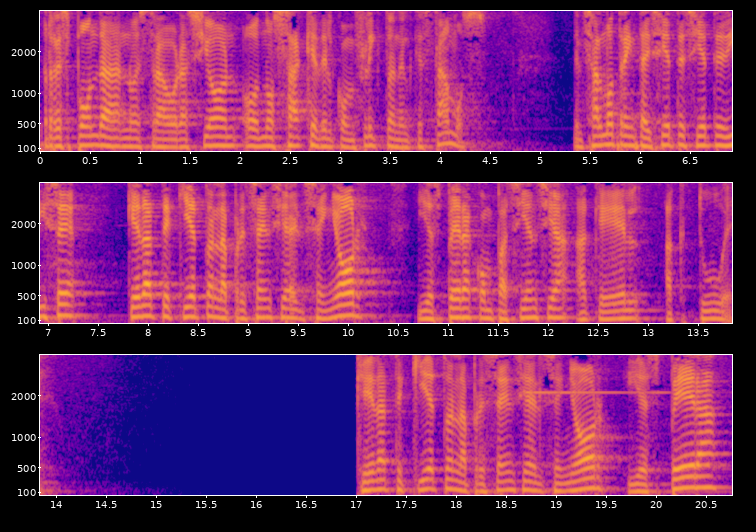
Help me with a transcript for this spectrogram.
responda a nuestra oración o nos saque del conflicto en el que estamos. El Salmo 37, 7 dice, quédate quieto en la presencia del Señor y espera con paciencia a que Él actúe. Quédate quieto en la presencia del Señor y espera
